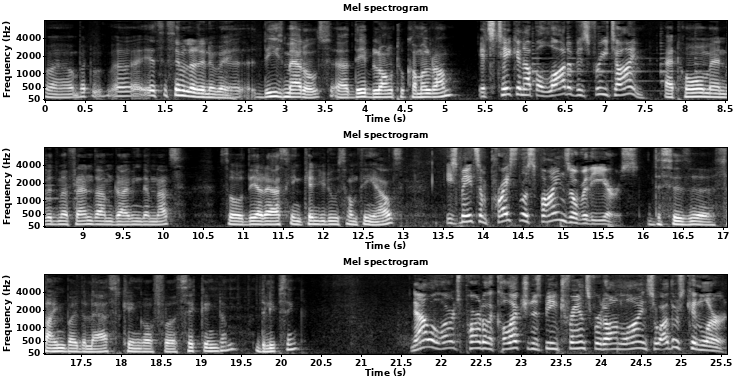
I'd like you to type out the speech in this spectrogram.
but uh, it's similar in a way. Uh, these medals, uh, they belong to Kamal Ram. It's taken up a lot of his free time. At home and with my friends, I'm driving them nuts. So they are asking, can you do something else? He's made some priceless finds over the years. This is uh, signed by the last king of uh, Sikh kingdom, Dalip Singh. Now a large part of the collection is being transferred online so others can learn.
